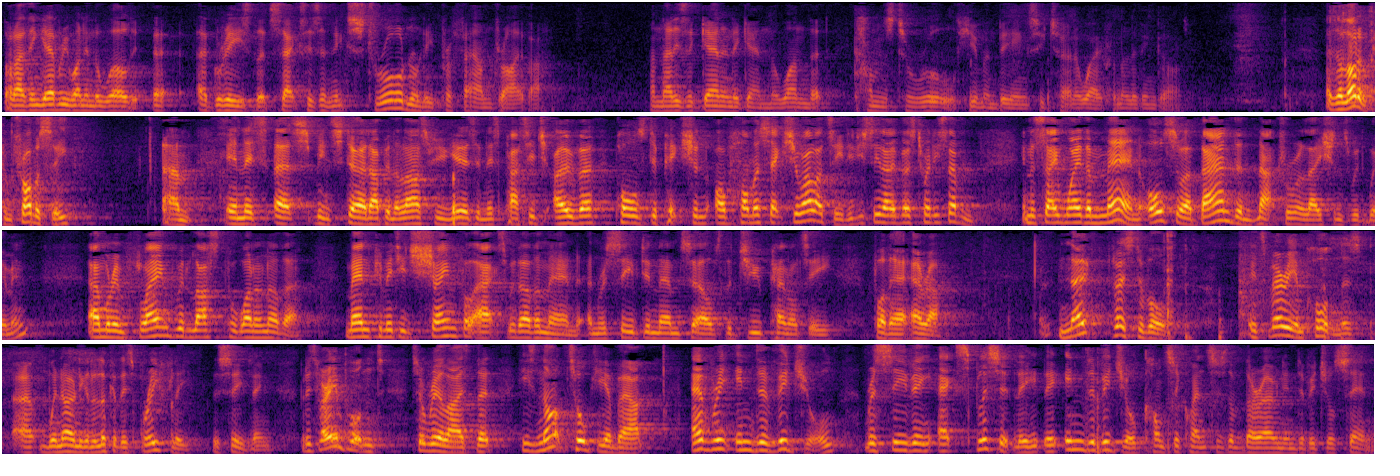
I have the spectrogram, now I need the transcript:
But I think everyone in the world uh, agrees that sex is an extraordinarily profound driver. And that is again and again the one that comes to rule human beings who turn away from the living God. There's a lot of controversy um, in this, uh, been stirred up in the last few years in this passage over Paul's depiction of homosexuality. Did you see that in verse 27? In the same way, the men also abandoned natural relations with women and were inflamed with lust for one another. Men committed shameful acts with other men and received in themselves the due penalty for their error. Note, first of all, it's very important, as uh, we're only going to look at this briefly this evening, but it's very important to realize that he's not talking about every individual receiving explicitly the individual consequences of their own individual sin.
